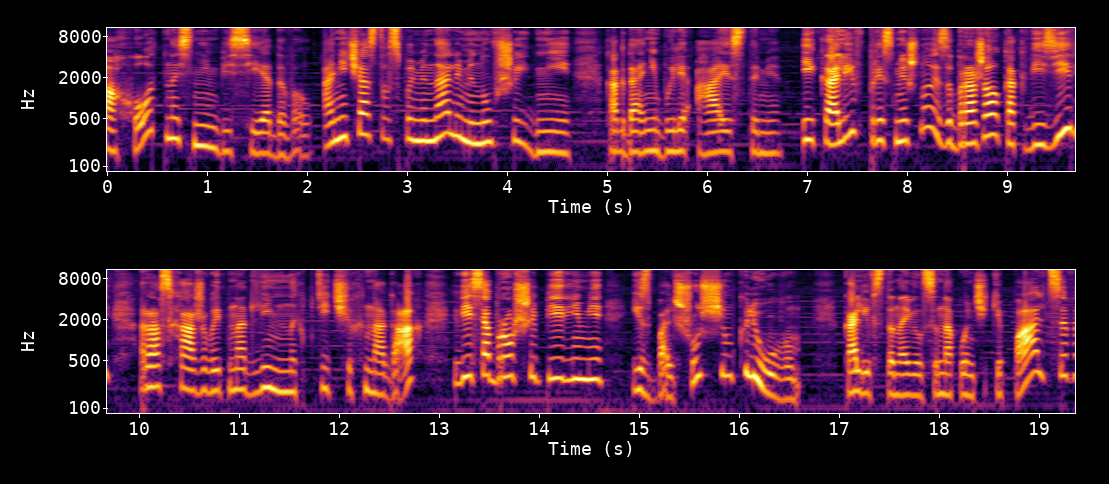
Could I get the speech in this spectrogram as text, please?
охотно с ним беседовал. Они часто вспоминали минувшие дни, когда они были аистами. И калиф присмешно изображал, как визирь расхаживает на длинных птичьих ногах, весь обросший перьями и с большущим клювом – Калиф становился на кончике пальцев,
